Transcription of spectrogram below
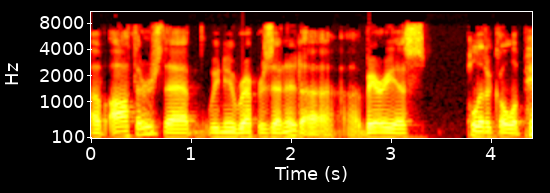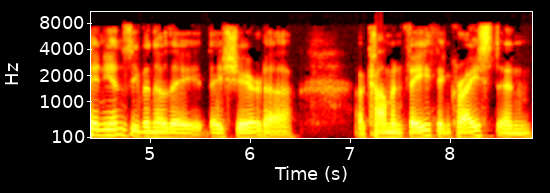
of authors that we knew represented uh, uh, various political opinions, even though they, they shared a, a common faith in Christ. And,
